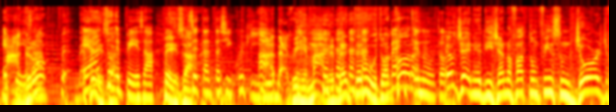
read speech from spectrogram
e magro. pesa. pe- è alto pesa. e pesa. Pesa. 75 kg. Ah, beh, quindi è magro, è ben tenuto Ben ancora. tenuto. Eugenio dice: hanno fatto un film su George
